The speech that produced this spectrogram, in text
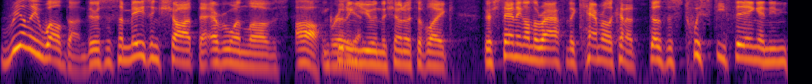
Really well done. There's this amazing shot that everyone loves, oh, including brilliant. you in the show notes of like they're standing on the raft and the camera like, kind of does this twisty thing, and you,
